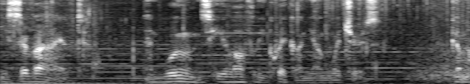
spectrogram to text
he survived. And wounds heal awfully quick on young witchers. Come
